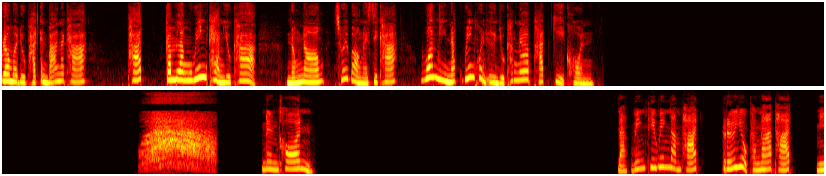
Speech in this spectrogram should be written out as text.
เรามาดูพัดกันบ้างนะคะ พัดกำลังวิ่งแข่งอยู่ค่ะ น้องๆ ช่วยบอกหน่อยสิคะ ว่ามีนักวิ่งคนอื่นอยู่ข้างหน้าพัดกี่คน หนึ่งคนนักวิ่งที่วิ่งนำพัด หรืออยู่ข้างหน้าพัด มี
